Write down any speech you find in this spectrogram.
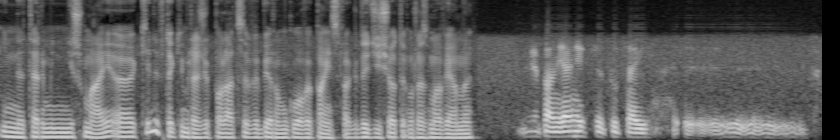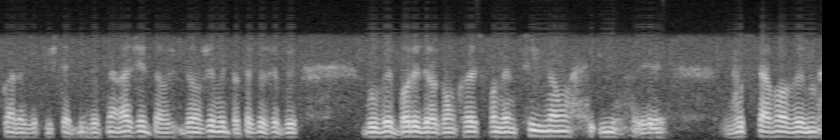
inny termin niż maj. E, kiedy w takim razie Polacy wybiorą głowę państwa, gdy dziś o tym rozmawiamy? Wie pan, ja nie chcę tutaj yy, składać jakichś terminów. Na razie dążymy do tego, żeby były wybory drogą korespondencyjną i yy, w ustawowym,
